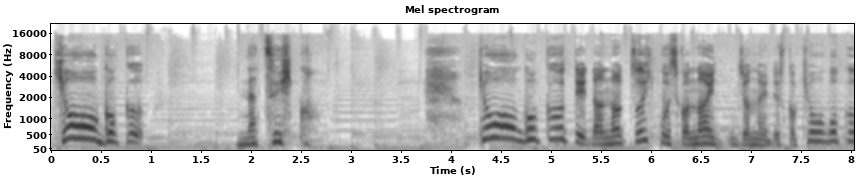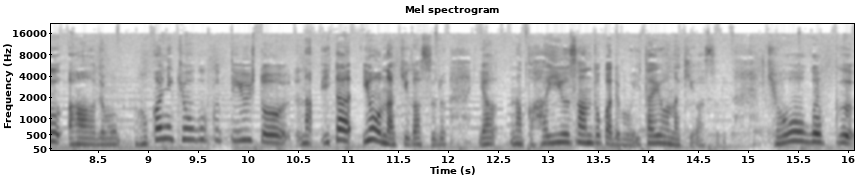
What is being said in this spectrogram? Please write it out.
京極夏彦京極って言ったら夏彦しかないじゃないですか？京極？ああでも他に京極っていう人ないたような気がする。いやなんか俳優さんとかでもいたような気がする。京極。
